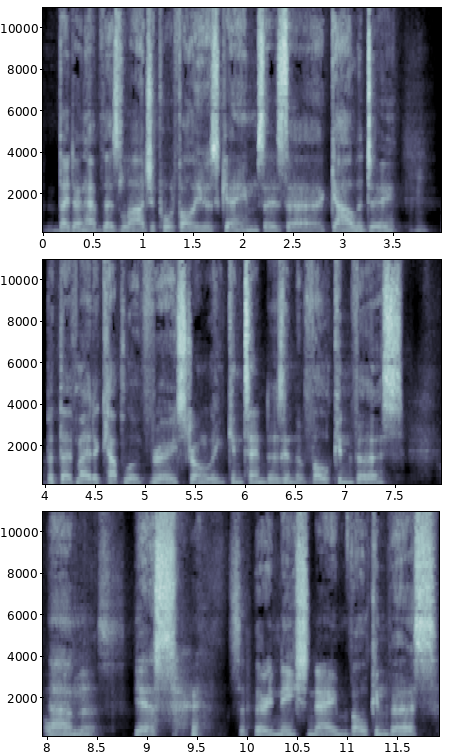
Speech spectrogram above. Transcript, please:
They don't have those larger portfolios games as uh, Gala do, mm-hmm. but they've made a couple of very strongly contenders in the Vulcanverse. Um, yes. it's a very niche name, Vulcanverse.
